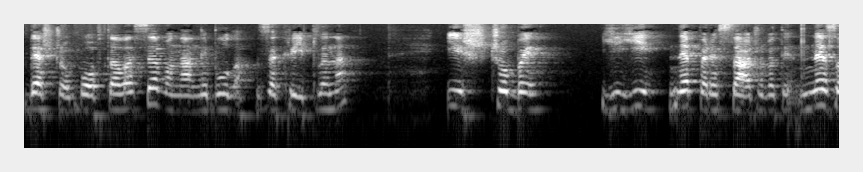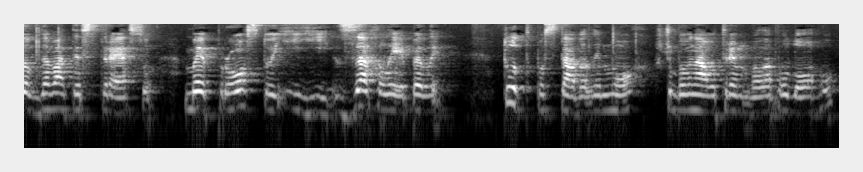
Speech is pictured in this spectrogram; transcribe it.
дещо бовталася, вона не була закріплена. І щоб її не пересаджувати, не завдавати стресу, ми просто її заглибили. Тут поставили мох, щоб вона отримувала вологу,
